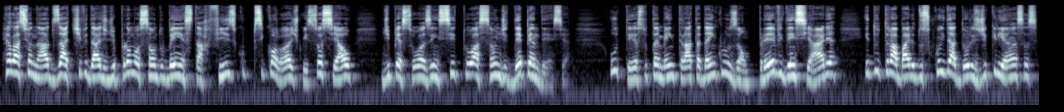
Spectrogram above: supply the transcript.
relacionados à atividade de promoção do bem-estar físico, psicológico e social de pessoas em situação de dependência. O texto também trata da inclusão previdenciária e do trabalho dos cuidadores de crianças,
